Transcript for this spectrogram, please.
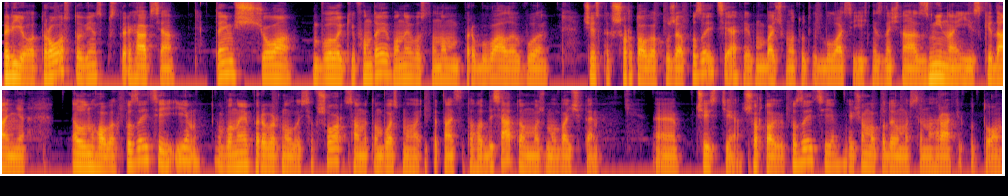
період росту він спостерігався тим, що великі фонди вони в основному перебували в чистих шортових уже позиціях. Як ми бачимо, тут відбулася їхня значна зміна і скидання лонгових позицій, і вони перевернулися в шорт, саме там 8 і 15 10 можемо бачити е, чисті шортові позиції. Якщо ми подивимося на графіку, то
